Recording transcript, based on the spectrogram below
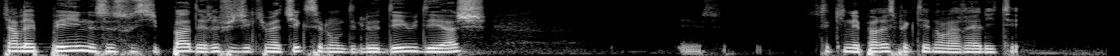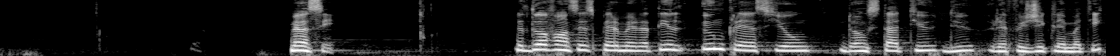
Car les pays ne se soucient pas des réfugiés climatiques selon le DUDH, ce qui n'est pas respecté dans la réalité. Merci. Le droit français permettra-t-il une création d'un statut du réfugié climatique?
